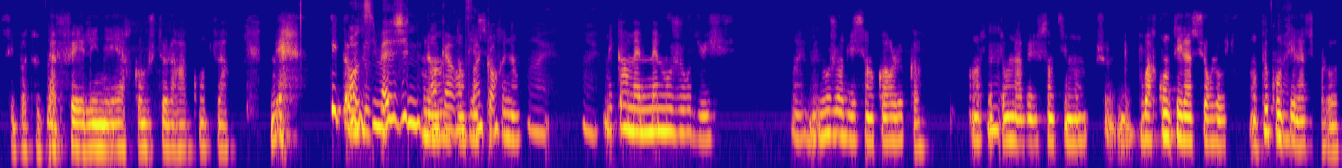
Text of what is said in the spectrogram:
c'est pas tout à fait linéaire comme je te le raconte là. Mais, On s'imagine en non, bien 45 sûr ans. que non. Ouais. Mais quand même, même aujourd'hui, ouais, même aujourd'hui, c'est encore le cas. En fait, Mm. on avait le sentiment de pouvoir compter l'un sur l'autre. On peut compter l'un sur l'autre.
